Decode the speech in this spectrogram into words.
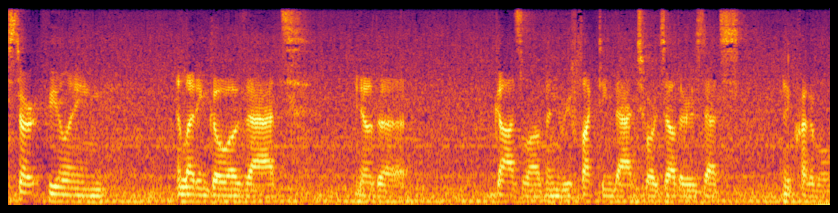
start feeling and letting go of that you know the god's love and reflecting that towards others that's incredible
